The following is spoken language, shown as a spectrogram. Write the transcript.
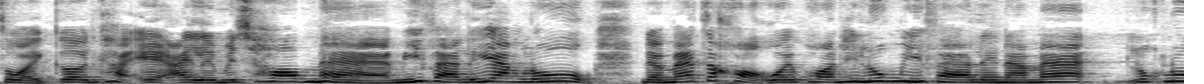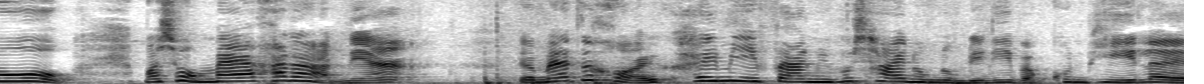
สวยเกินค่ะ AI เลยไม่ชอบแหม มีแฟนหรือยังลูก เดี๋ยวแม่จะขออวยพรให้ลูกมีแฟนเลยนะแม่ ลูกๆ มาชมแม่ขนาดเนี้ย เดี๋ยวแม่จะขอให้มีแฟนมีผู้ชายหนุ่มๆดีๆ แบบคุณพีทเลย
